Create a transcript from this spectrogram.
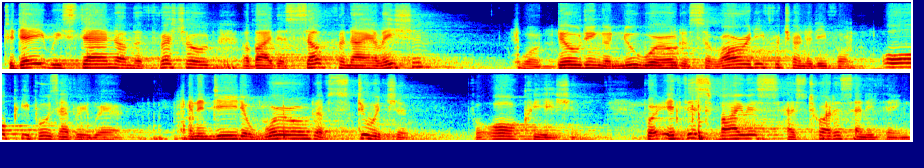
Today we stand on the threshold of either self annihilation or building a new world of sorority fraternity for all peoples everywhere, and indeed a world of stewardship for all creation. For if this virus has taught us anything,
